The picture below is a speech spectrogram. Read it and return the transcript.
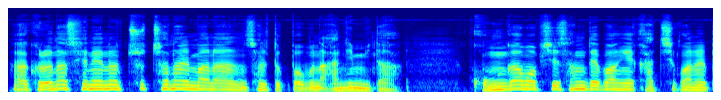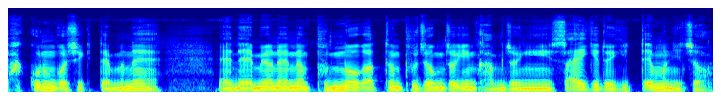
아, 그러나 세뇌는 추천할 만한 설득법은 아닙니다. 공감 없이 상대방의 가치관을 바꾸는 것이기 때문에 내면에는 분노 같은 부정적인 감정이 쌓이게 되기 때문이죠.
